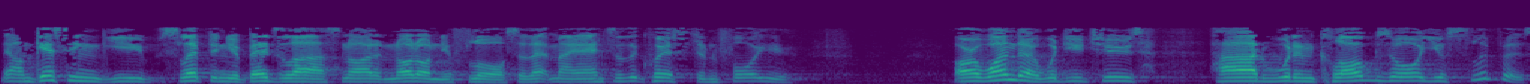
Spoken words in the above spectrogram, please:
Now, I'm guessing you slept in your beds last night and not on your floor, so that may answer the question for you. Or I wonder, would you choose hard wooden clogs or your slippers?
